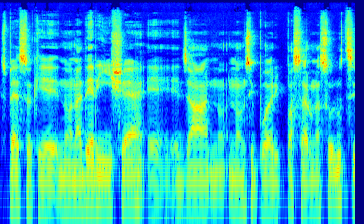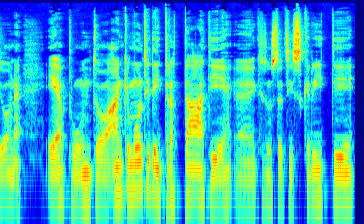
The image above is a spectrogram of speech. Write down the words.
spesso che non aderisce e, e già no, non si può ripassare una soluzione. E appunto anche molti dei trattati eh, che sono stati scritti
